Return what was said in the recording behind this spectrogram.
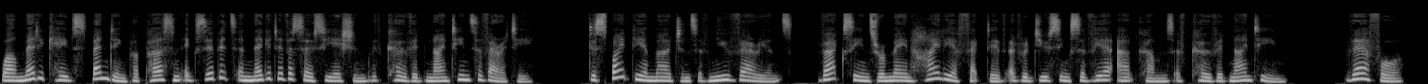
while Medicaid spending per person exhibits a negative association with COVID 19 severity. Despite the emergence of new variants, vaccines remain highly effective at reducing severe outcomes of COVID 19. Therefore,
